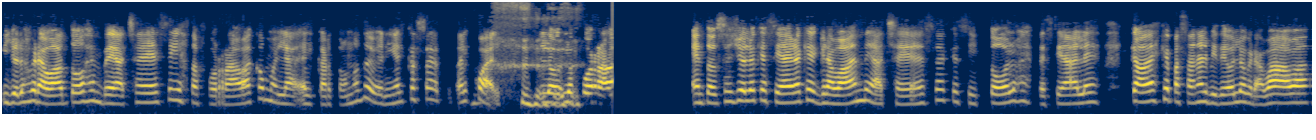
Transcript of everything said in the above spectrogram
y yo los grababa todos en VHS y hasta forraba como el cartón donde venía el cassette, tal cual. Lo, lo forraba entonces yo lo que hacía era que grababa en VHS, que si todos los especiales, cada vez que pasaban el video lo grababa.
